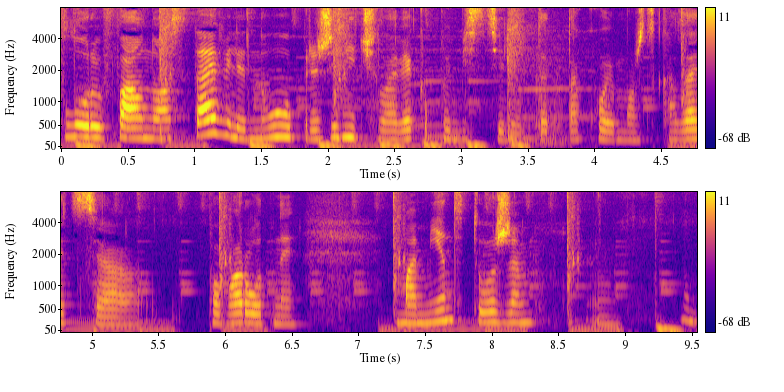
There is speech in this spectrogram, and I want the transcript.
флору и фауну оставили, но при жизни человека поместили. Вот это такой, можно сказать, э, поворотный момент тоже, ну,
